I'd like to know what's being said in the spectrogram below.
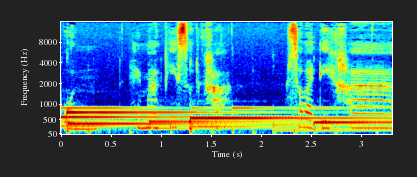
คุณให้มากที่สุดค่ะ สวัสดีค่ะ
